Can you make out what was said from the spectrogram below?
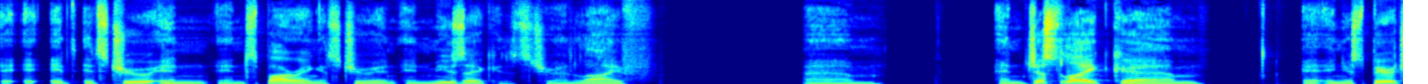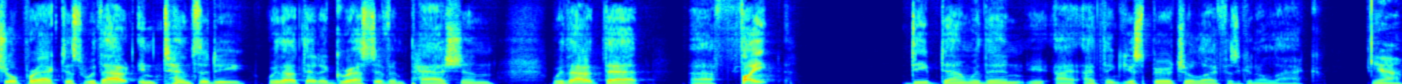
it, it- it, it's true in, in sparring, it's true in, in music, it's true in life. Um, and just like um, in your spiritual practice, without intensity, without that aggressive and passion, without that uh, fight deep down within, I, I think your spiritual life is going to lack. Yeah.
